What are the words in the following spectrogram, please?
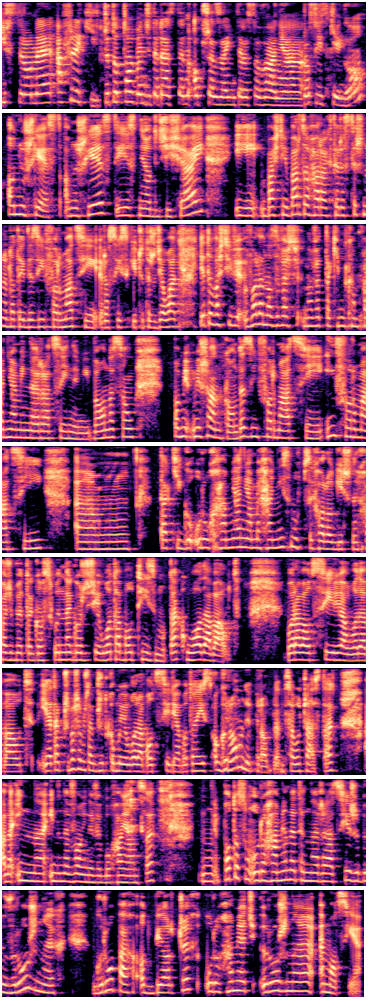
i w stronę Afryki. Czy to to będzie teraz ten obszar zainteresowania rosyjskiego? On już jest, on już jest i jest nie od dzisiaj i właśnie bardzo charakterystyczny dla tej dezinformacji rosyjskiej, czy też działań. Ja to właściwie wolę nazywać nawet takimi kampaniami narracyjnymi, bo one są mieszanką dezinformacji, informacji, um, takiego uruchamiania mechanizmów psychologicznych, choćby tego słynnego dzisiaj whataboutizmu, tak? What about? What about Syria? What about... Ja tak przepraszam, że tak brzydko mówię what about Syria, bo to jest ogromny problem cały czas, tak? Ale inne, inne wojny wybuchające. Mm, po to są uruchamiane te narracje, żeby w różnych grupach odbiorczych uruchamiać różne emocje.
